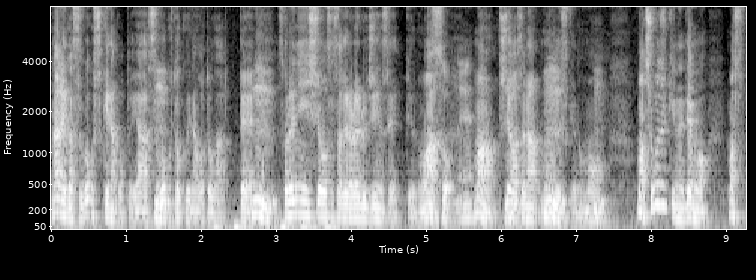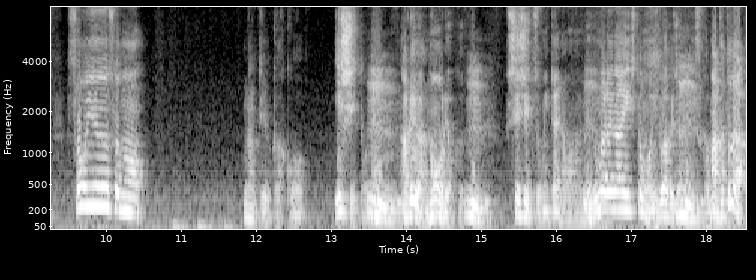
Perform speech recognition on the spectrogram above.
何かすごく好きなことやすごく得意なことがあって、うん。それに一生を捧げられる人生っていうのは、まあ幸せなものですけども、うん。うんまあ正直ねでも、まあ、そそういうそのなんていうかこう意志とね、あるいは能力、資質みたいなものに恵まれない人もいるわけじゃないですか。まあ、例えば、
